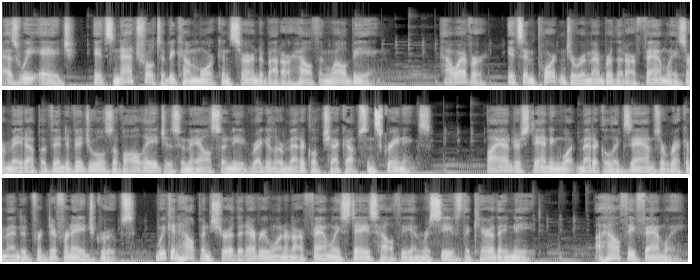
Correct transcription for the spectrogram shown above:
As we age, it's natural to become more concerned about our health and well-being. However, it's important to remember that our families are made up of individuals of all ages who may also need regular medical checkups and screenings. By understanding what medical exams are recommended for different age groups, we can help ensure that everyone in our family stays healthy and receives the care they need. A Healthy Family,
